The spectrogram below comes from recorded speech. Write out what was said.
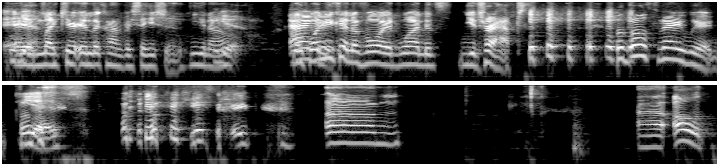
and yeah. like you're in the conversation. You know. Yeah. Like one you can avoid, one it's you're trapped. but both very weird. Both yes. um uh, oh,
